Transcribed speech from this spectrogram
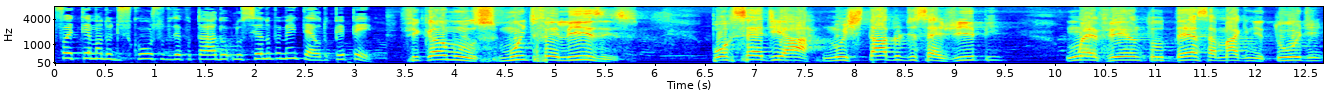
foi tema do discurso do deputado Luciano Pimentel, do PP. Ficamos muito felizes por sediar no estado de Sergipe um evento dessa magnitude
